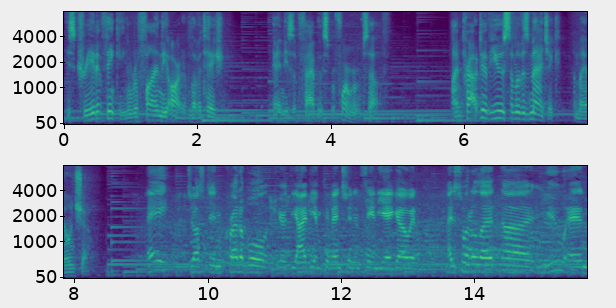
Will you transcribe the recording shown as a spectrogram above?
His creative thinking refined the art of levitation, and he's a fabulous performer himself. I'm proud to have used some of his magic on my own show. Hey, Justin Kredible here at the IBM convention in San Diego, and I just want to let uh, you and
